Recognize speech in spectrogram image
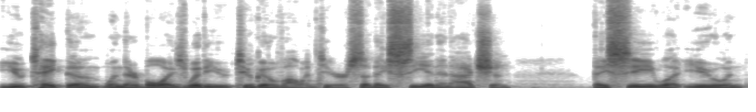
you take them when they're boys with you to go volunteer. So they see it in action. They see what you and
